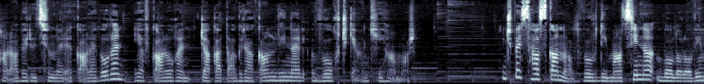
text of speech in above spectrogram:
հարաբերությունները կարևոր են եւ կարող են ճակատագրական լինել ողջ կյանքի համար։ Ինչպես հասկանալ, որ դիմացինը բոլորովին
